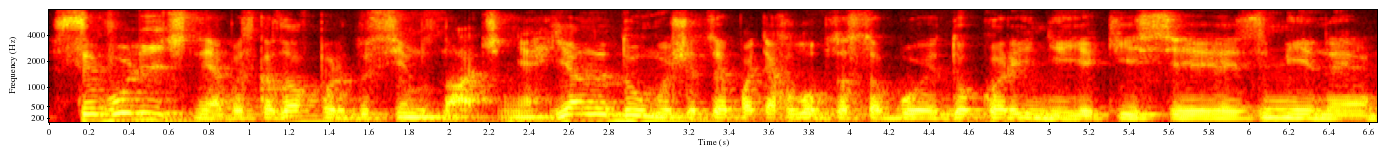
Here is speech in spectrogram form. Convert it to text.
символічний, я би сказав, передусім значення. Я не думаю, що це потягло б за собою докорінні якісь е, зміни.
